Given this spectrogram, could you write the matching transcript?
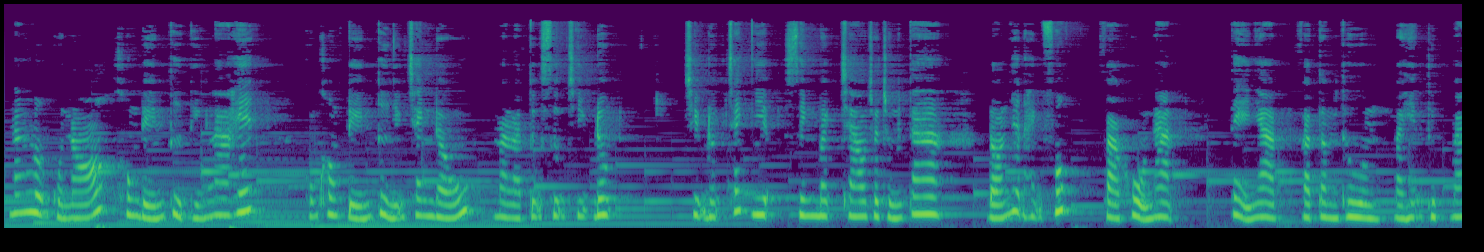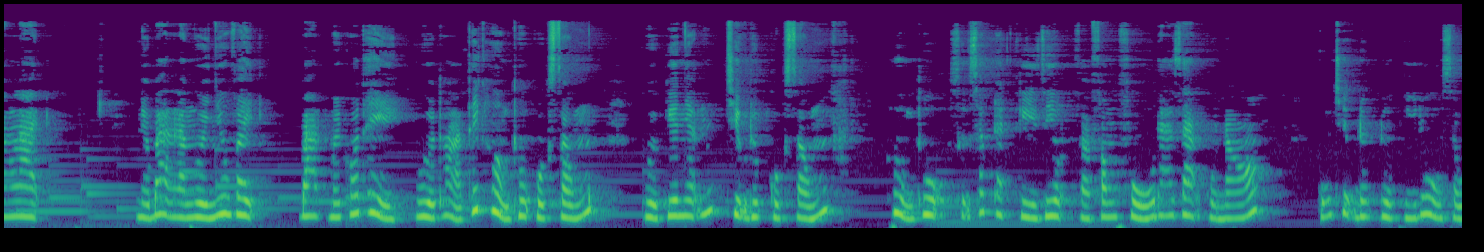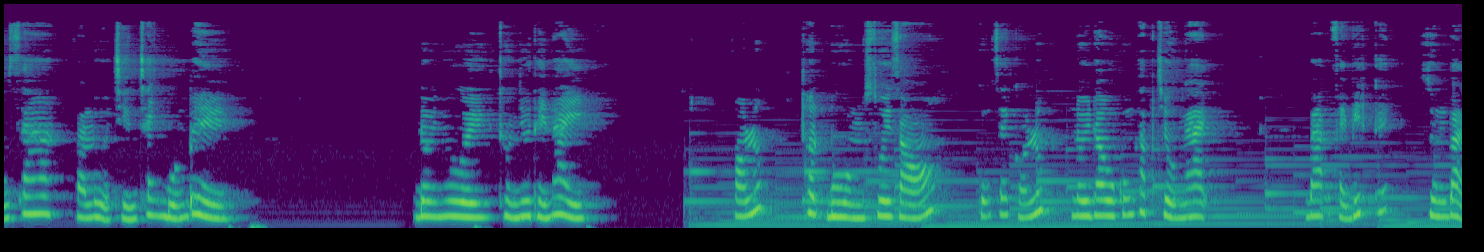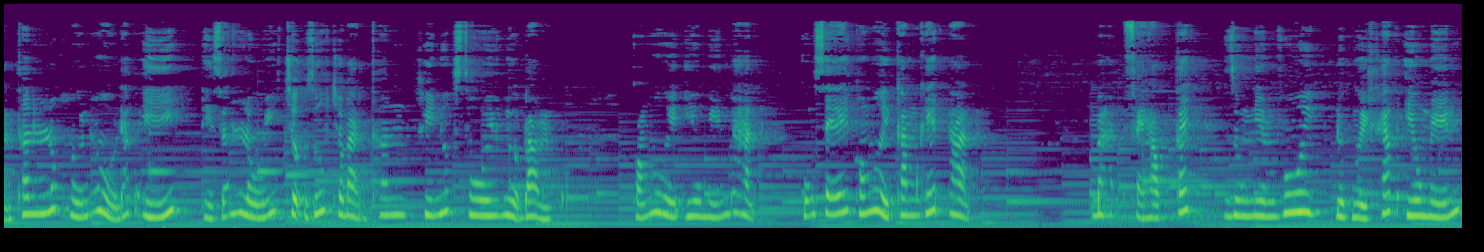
Năng lượng của nó không đến từ tiếng la hét cũng không đến từ những tranh đấu, mà là tự sự chịu đựng. Chịu đựng trách nhiệm, sinh mệnh trao cho chúng ta, đón nhận hạnh phúc và khổ nạn, tẻ nhạt và tầm thường mà hiện thực mang lại. Nếu bạn là người như vậy, bạn mới có thể vừa thỏa thích hưởng thụ cuộc sống, vừa kiên nhẫn chịu đựng cuộc sống hưởng thụ sự sắp đặt kỳ diệu và phong phú đa dạng của nó, cũng chịu đựng được ý đồ xấu xa và lửa chiến tranh bốn bề. Đời người thường như thế này. Có lúc thuận buồm xuôi gió, cũng sẽ có lúc nơi đâu cũng gặp trở ngại. Bạn phải biết cách dùng bản thân lúc hớn hở đắc ý để dẫn lối trợ giúp cho bản thân khi nước sôi lửa bỏng. Có người yêu mến bạn cũng sẽ có người căm ghét bạn. Bạn phải học cách dùng niềm vui được người khác yêu mến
